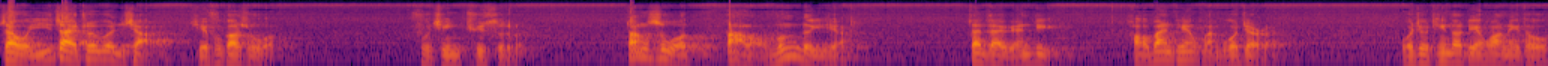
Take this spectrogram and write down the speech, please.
在我一再追问下，姐夫告诉我，父亲去世了。当时我大脑嗡的一下，站在原地，好半天缓不过劲儿来。我就听到电话那头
